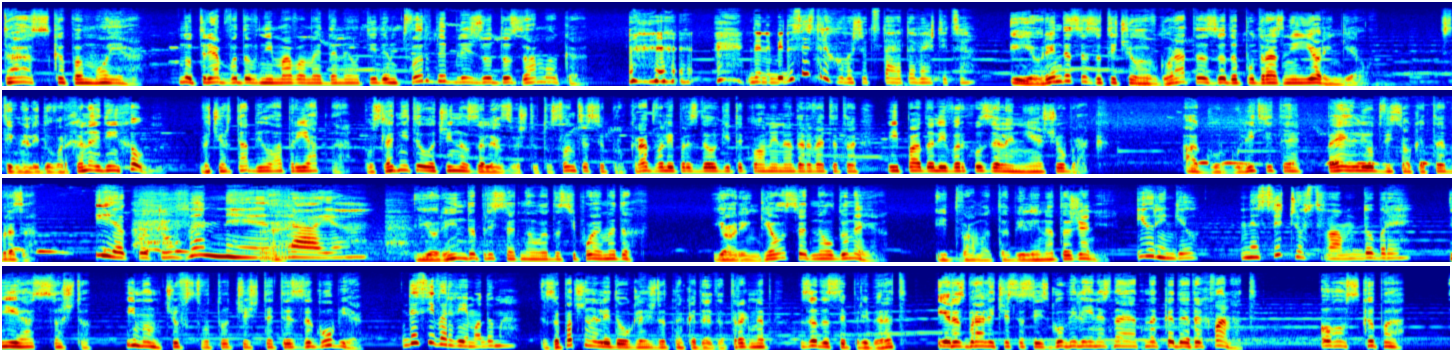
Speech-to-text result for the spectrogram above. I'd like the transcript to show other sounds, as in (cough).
Да, скъпа моя, но трябва да внимаваме да не отидем твърде близо до замъка. (laughs) да не би да се страхуваш от старата вещица. И Йоринда се затичала в гората, за да подразни Йорингел. Стигнали до върха на един хълм. Вечерта била приятна. Последните лъчи на залязващото слънце се прокрадвали през дългите клони на дърветата и падали върху зеления шубрак. А горголиците пеели от високата бреза. И ако това не е рая... Йоринда приседнала да си поеме дъх. Йорингел седнал до нея. И двамата били натъжени. Юрингел, не се чувствам добре. И аз също. Имам чувството, че ще те загубя. Да си вървим от дома. Започнали да оглеждат на къде да тръгнат, за да се приберат и разбрали, че са се изгубили и не знаят на къде да хванат. О, скъпа,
